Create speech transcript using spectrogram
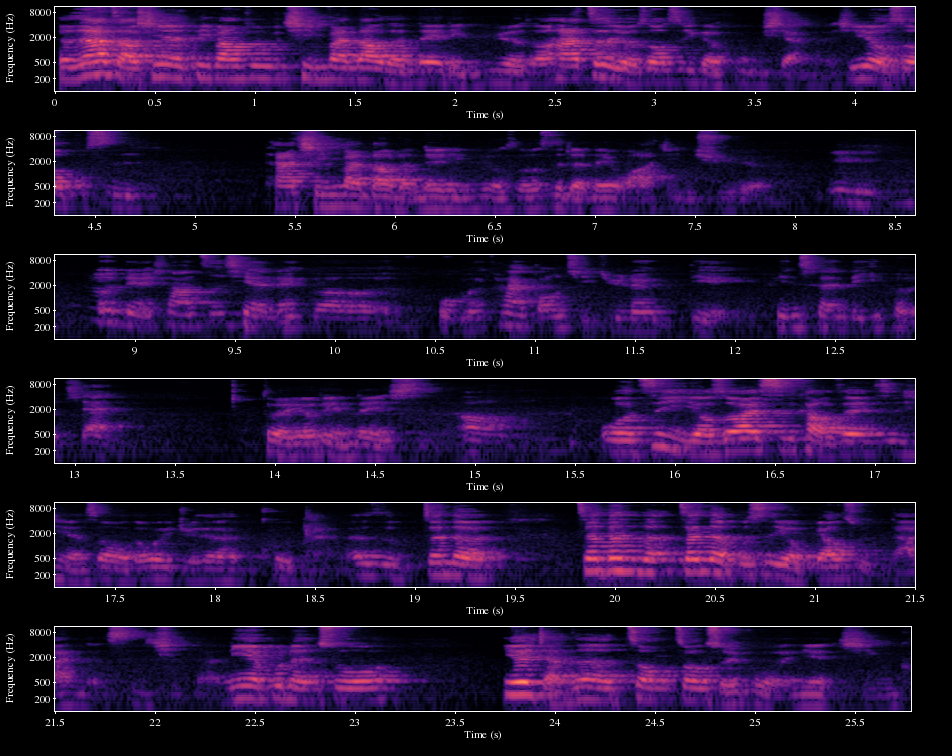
可是他找新的地方住，侵犯到人类领域的时候，他这有时候是一个互相的，其实有时候不是他侵犯到人类领域，有时候是人类挖进去了。嗯，有点像之前那个我们看宫崎骏那个电影《平成离合战对，有点类似。》。嗯，我自己有时候在思考这件事情的时候，我都会觉得很困难。但是真的，这真的真的不是有标准答案的事情啊！你也不能说，因为讲真的，种种水果的人也很辛苦，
